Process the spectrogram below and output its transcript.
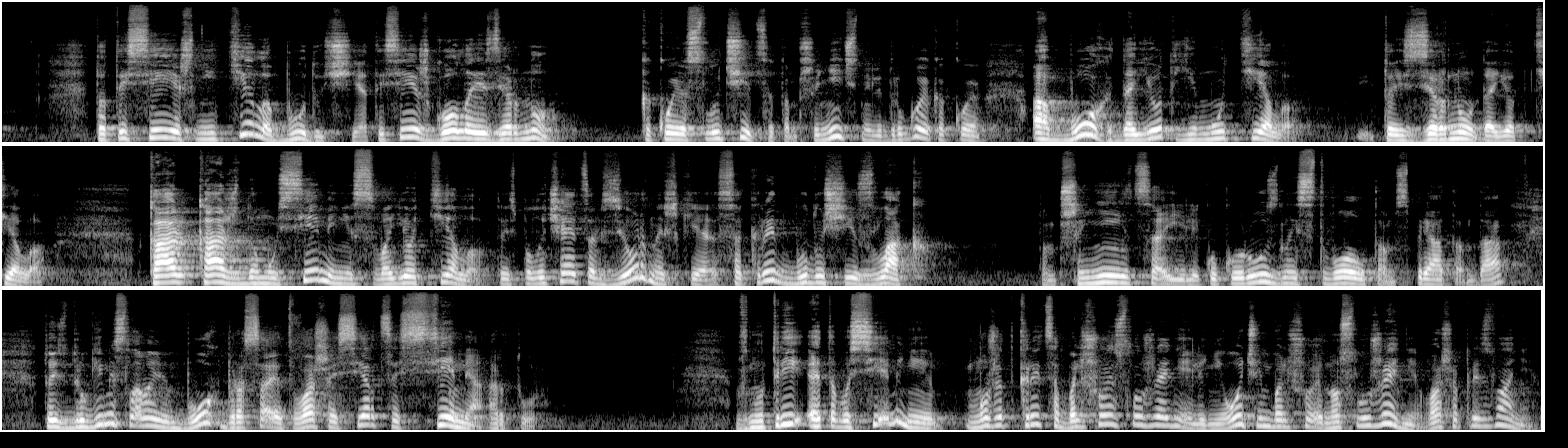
то ты сеешь не тело будущее, а ты сеешь голое зерно, какое случится, там пшеничное или другое какое, а Бог дает ему тело, то есть зерну дает тело. Каждому семени свое тело. То есть получается в зернышке сокрыт будущий злак. Там пшеница или кукурузный ствол там спрятан, да. То есть, другими словами, Бог бросает в ваше сердце семя, Артур. Внутри этого семени может крыться большое служение или не очень большое, но служение, ваше призвание.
